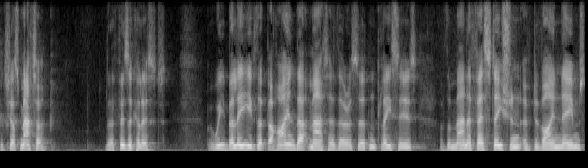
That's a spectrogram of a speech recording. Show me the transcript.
It's just matter. They're physicalists. But we believe that behind that matter there are certain places of the manifestation of divine names,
